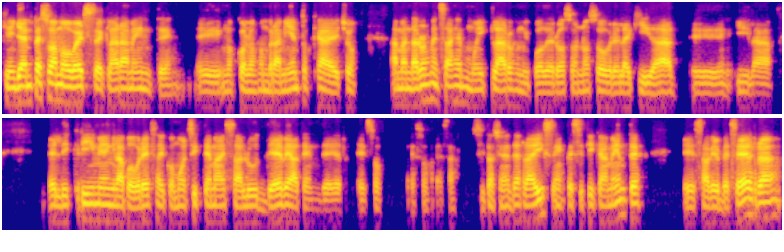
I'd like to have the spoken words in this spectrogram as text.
quien ya empezó a moverse claramente eh, con los nombramientos que ha hecho, a mandar unos mensajes muy claros y muy poderosos ¿no? sobre la equidad eh, y la, el discrimen y la pobreza y cómo el sistema de salud debe atender esos, esos, esas situaciones de raíz, específicamente eh, Xavier Becerra,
